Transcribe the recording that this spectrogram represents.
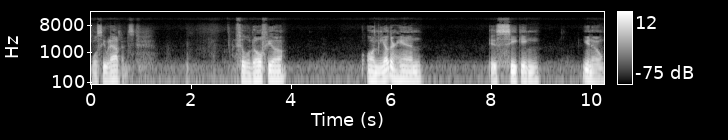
we'll see what happens. Philadelphia, on the other hand, is seeking, you know,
